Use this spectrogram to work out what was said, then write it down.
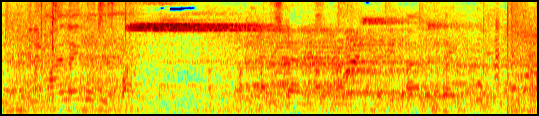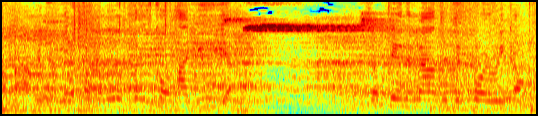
And in my language is cuatro. Spanish. I'm come a little place called Jayuya. It's up there in the mountains in Puerto Rico.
